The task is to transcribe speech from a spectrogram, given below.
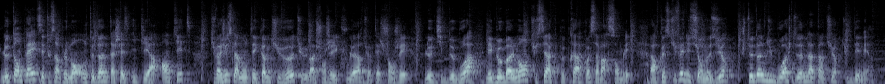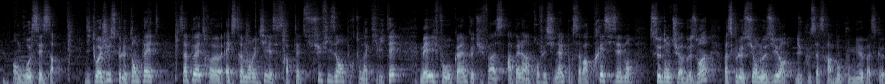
Le template, c'est tout simplement, on te donne ta chaise Ikea en kit, tu vas juste la monter comme tu veux, tu vas changer les couleurs, tu vas peut-être changer le type de bois, mais globalement, tu sais à peu près à quoi ça va ressembler. Alors que si tu fais du sur-mesure, je te donne du bois, je te donne la peinture, tu te démerdes. En gros, c'est ça. Dis-toi juste que le template, Ça peut être euh, extrêmement utile et ce sera peut-être suffisant pour ton activité, mais il faut quand même que tu fasses appel à un professionnel pour savoir précisément ce dont tu as besoin parce que le sur-mesure, du coup, ça sera beaucoup mieux parce que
